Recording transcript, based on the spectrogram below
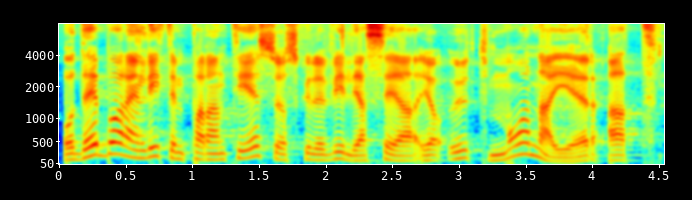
Och det är bara en liten parentes, och jag skulle vilja säga, jag utmanar er att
